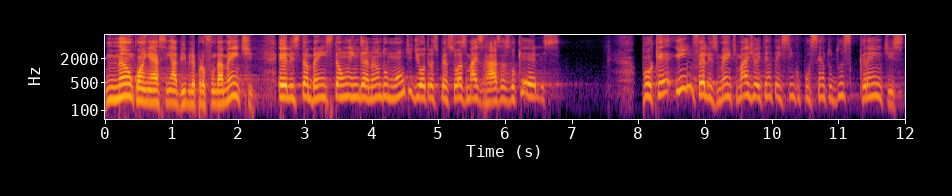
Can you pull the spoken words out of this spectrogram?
não conhecem a Bíblia profundamente, eles também estão enganando um monte de outras pessoas mais rasas do que eles. Porque, infelizmente, mais de 85% dos crentes,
